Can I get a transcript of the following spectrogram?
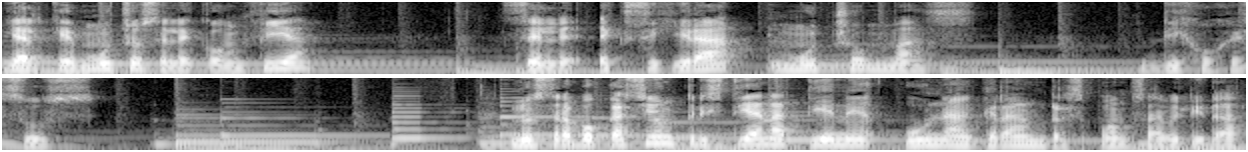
y al que mucho se le confía, se le exigirá mucho más, dijo Jesús. Nuestra vocación cristiana tiene una gran responsabilidad.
